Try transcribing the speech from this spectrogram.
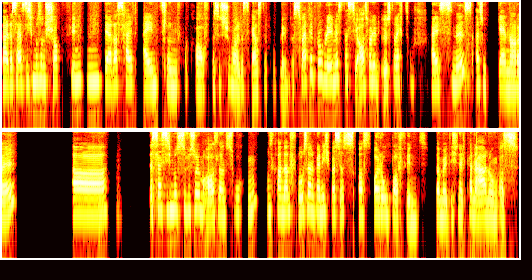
ja, das heißt, ich muss einen Shop finden, der das halt einzeln verkauft. Das ist schon mal das erste Problem. Das zweite Problem ist, dass die Auswahl in Österreich zum Scheißen ist, also generell. Äh, das heißt, ich muss sowieso im Ausland suchen und kann dann froh sein, wenn ich was aus, aus Europa finde, damit ich nicht, keine Ahnung, aus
